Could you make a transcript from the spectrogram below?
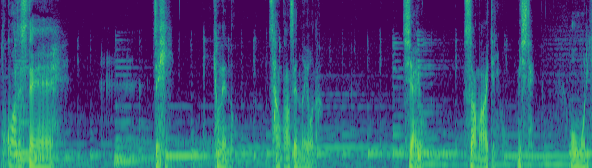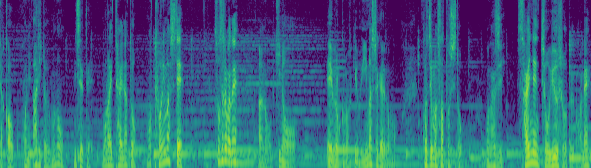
ここはですね、ぜひ去年の三冠戦のような試合を。スワマ相手にも見せて。大森高をここにありというものを見せてもらいたいなと思っておりまして。そうすればねあの昨日 A ブロックの時も言いましたけれども小島聡と同じ最年長優勝というのがね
